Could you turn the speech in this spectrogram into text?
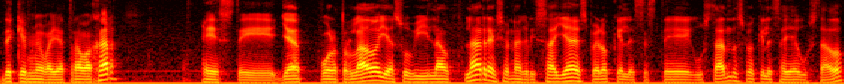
de que me vaya a trabajar. Este, ya por otro lado, ya subí la, reacción a Grisaya. Espero que les esté gustando, espero que les haya gustado.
